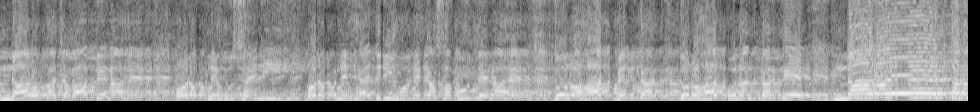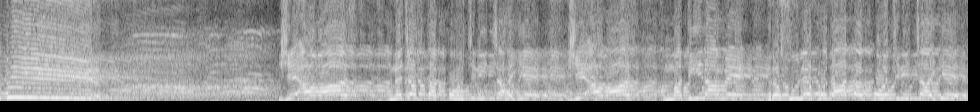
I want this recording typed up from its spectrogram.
نعروں کا جواب دینا ہے اور اپنے حسینی اور اپنے حیدری ہونے کا ثبوت دینا ہے۔ دونوں ہاتھ مل کر، دونوں ہاتھ بلند کر کے نعرہ تکبیر۔ یہ آواز نجف تک پہنچنی چاہیے۔ یہ آواز مدینہ میں رسول خدا تک پہنچنی چاہیے۔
